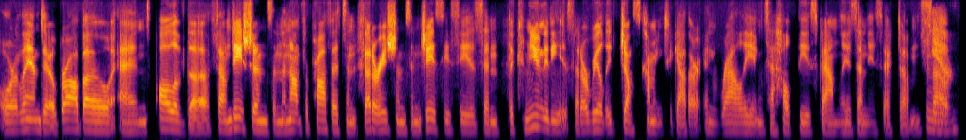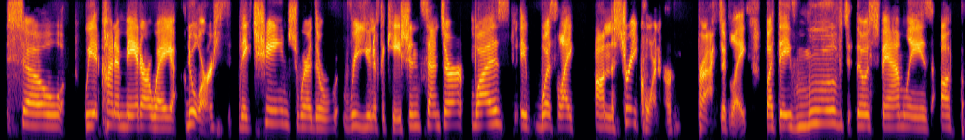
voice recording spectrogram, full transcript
Orlando Bravo and all of the foundations and the non for profits and federations and JCCs and the communities that are really just coming together and rallying to help these families and these victims. So, yeah. so we had kind of made our way north. They changed where the reunification center was. It was like on the street corner practically. But they've moved those families up a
